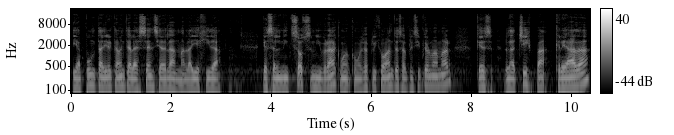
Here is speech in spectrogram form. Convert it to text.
y apunta directamente a la esencia del alma, la yejidá, que es el nitzotz nibra, como, como ya explicó antes al principio del mamar, que es la chispa creada,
